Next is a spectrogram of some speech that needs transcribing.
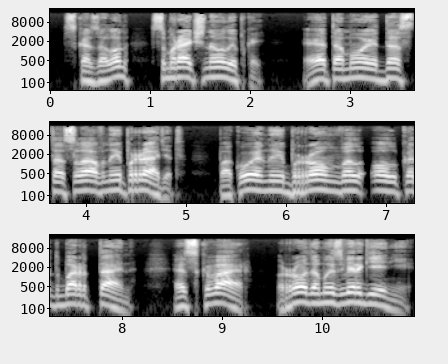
— сказал он с мрачной улыбкой. «Это мой достославный прадед, покойный Бромвелл Олкот Бартайн, эсквайр, родом из Виргинии.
